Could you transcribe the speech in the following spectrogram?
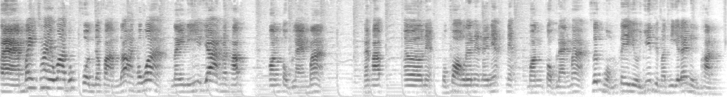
แต่ไม่ใช่ว่าทุกคนจะฟาร์มได้ เพราะว่าในนี้ยากนะครับมอนตบแรงมากนะครับ เออเนี่ยผมบอกเลยเนี่ยในเนี้ยเนี่ยมอนตบแรงมาก ซึ่งผมตีอยู่ 20นาทีจะได้ 1,000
